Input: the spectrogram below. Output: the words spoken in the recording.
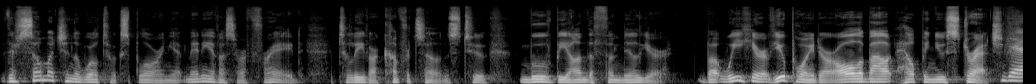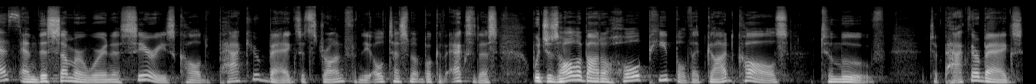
There's so much in the world to explore, and yet many of us are afraid to leave our comfort zones, to move beyond the familiar. But we here at Viewpoint are all about helping you stretch. Yes. And this summer, we're in a series called Pack Your Bags. It's drawn from the Old Testament book of Exodus, which is all about a whole people that God calls to move, to pack their bags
